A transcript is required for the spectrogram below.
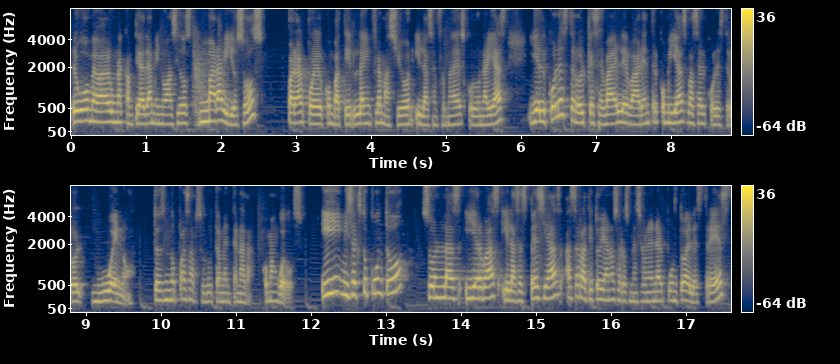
el huevo me va a dar una cantidad de aminoácidos maravillosos para poder combatir la inflamación y las enfermedades coronarias. Y el colesterol que se va a elevar, entre comillas, va a ser el colesterol bueno. Entonces no pasa absolutamente nada. Coman huevos. Y mi sexto punto son las hierbas y las especias. Hace ratito ya no se los mencioné en el punto del estrés,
